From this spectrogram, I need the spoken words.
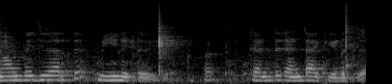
നോൺ വെജുകാർക്ക് മീനിട്ട് വയ്ക്കും. അപ്പം രണ്ട് രണ്ടാക്കി എടുക്കുക.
